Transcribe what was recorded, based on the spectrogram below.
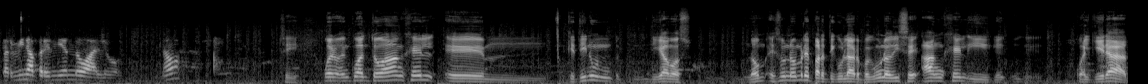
termina aprendiendo algo, ¿no? Sí, bueno, en cuanto a Ángel, em, que tiene un, digamos, es un nombre particular, porque uno dice Ángel y cualquiera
